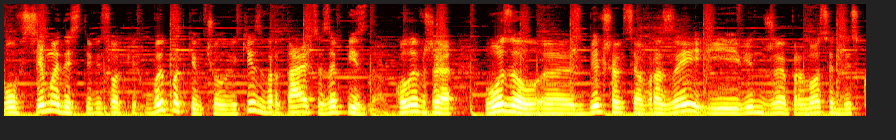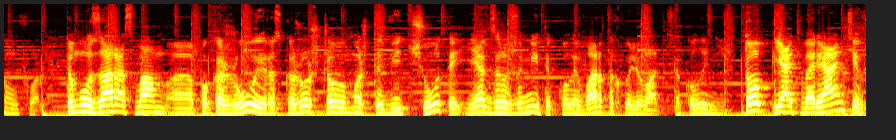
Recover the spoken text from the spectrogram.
бо в 70% випадків чоловіки звертаються запізно, коли вже вузол е, збільшився в рази і він вже приносить дискомфорт. Тому зараз вам е, покажу і розкажу, що ви можете відчути і як зрозуміти, коли варто хвилюватися, коли ні. Топ 5 варіантів,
